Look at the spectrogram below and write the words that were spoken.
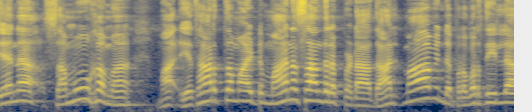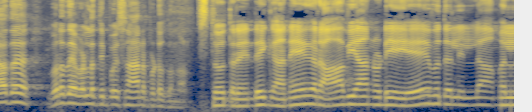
ജന സമൂഹം യഥാർത്ഥമായിട്ട് മാനസാന്തരപ്പെടാതെ ആത്മാവിന്റെ പ്രവൃത്തിയില്ലാതെ വെറുതെ വെള്ളത്തിൽ പോയി സ്നാനപ്പെടുക്കുന്നു സ്തോത്രം ഇൻറേക്ക് അനേകർ ആവിയാനുടേ ഏവുതൽ ഇല്ലാമൽ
